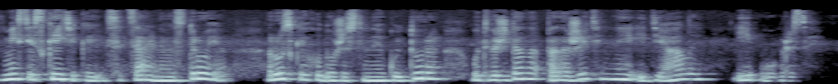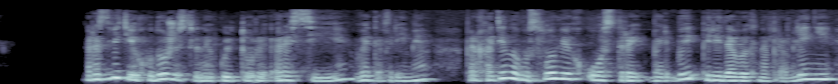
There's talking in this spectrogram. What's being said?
Вместе с критикой социального строя – русская художественная культура утверждала положительные идеалы и образы. Развитие художественной культуры России в это время проходило в условиях острой борьбы передовых направлений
